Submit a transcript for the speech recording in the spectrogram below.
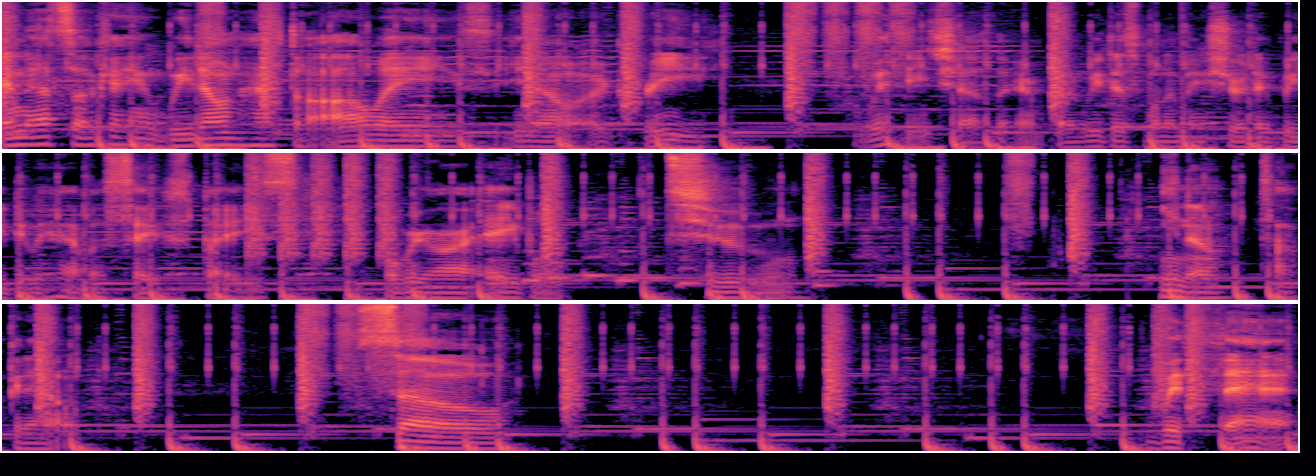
and that's okay. We don't have to always, you know, agree with each other, but we just want to make sure that we do have a safe space where we are able to, you know, talk it out. So, with that,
